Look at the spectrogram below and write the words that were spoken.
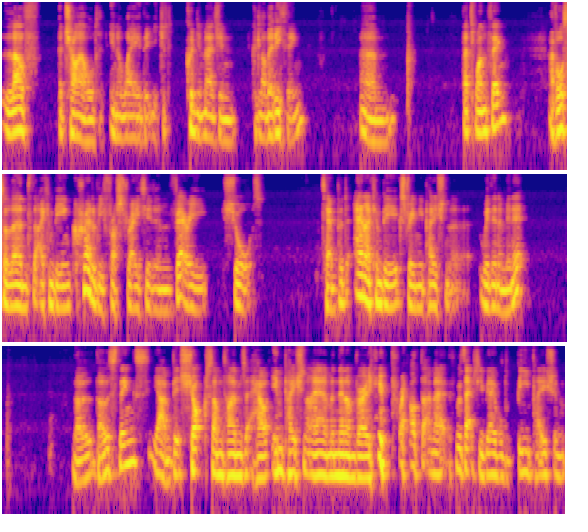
love a child in a way that you just couldn't imagine you could love anything. Um, that's one thing. I've also learned that I can be incredibly frustrated and very short tempered, and I can be extremely patient uh, within a minute. Those, those things, yeah, I'm a bit shocked sometimes at how impatient I am, and then I'm very proud that I was actually able to be patient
